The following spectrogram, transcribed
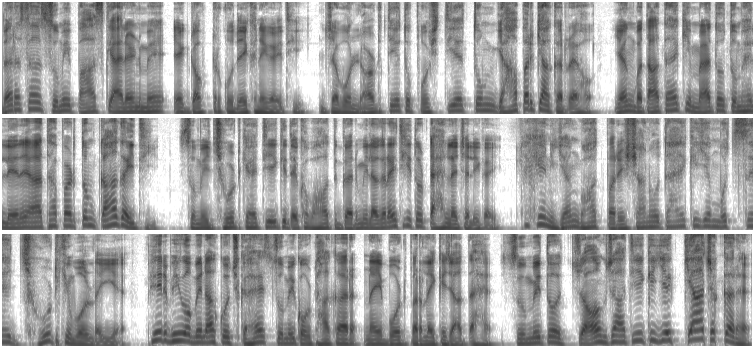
दरअसल सुमी पास के आइलैंड में एक डॉक्टर को देखने गई थी। जब वो लौटती है तो पूछती है, तुम यहाँ पर क्या कर रहे हो? यंग बताता है कि, मैं तो तुम्हें लेने आया था, पर तुम कहाँ गई थी? सुमी झूठ कहती है कि देखो बहुत गर्मी लग रही थी तो टहलने चली गई। लेकिन यंग बहुत परेशान होता है कि ये मुझसे झूठ क्यों बोल रही है? फिर भी वो बिना कुछ कहे सुमी को उठाकर नई बोट पर लेके जाता है। सुमी तो चौंक जाती है कि ये क्या चक्कर है?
